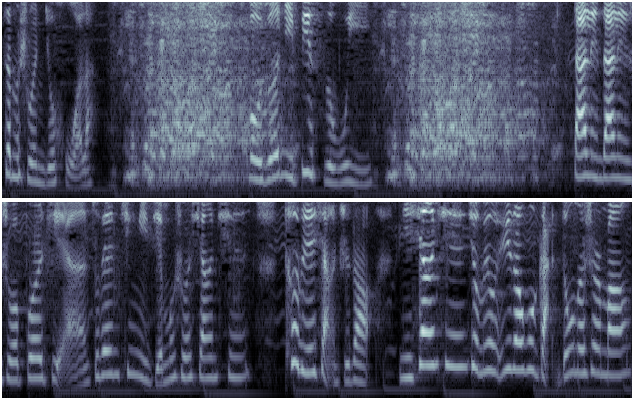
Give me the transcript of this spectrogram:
这么说你就活了，否则你必死无疑。达令达令说：“波儿姐，昨天听你节目说相亲，特别想知道你相亲就没有遇到过感动的事吗？”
